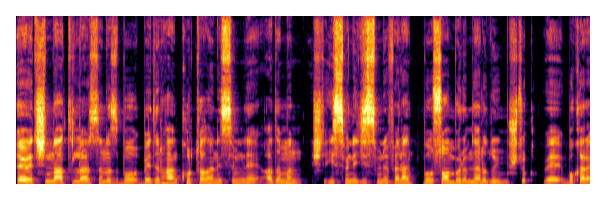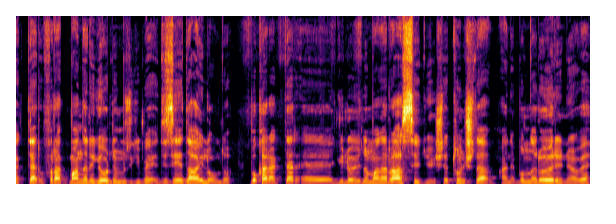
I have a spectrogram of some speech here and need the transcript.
Evet şimdi hatırlarsanız bu Bedirhan Kurtalan isimli adamın işte ismini cismini falan bu son bölümlerde duymuştuk ve bu karakter fragmanları gördüğümüz gibi diziye dahil oldu. Bu karakter e, Gülo'yu durmadan rahatsız ediyor. İşte Tunç da hani bunları öğreniyor ve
